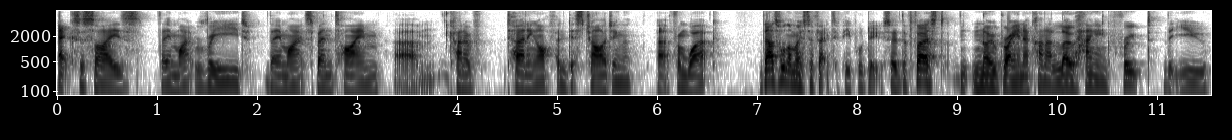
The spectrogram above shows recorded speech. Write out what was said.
exercise, they might read, they might spend time um, kind of turning off and discharging uh, from work that's what the most effective people do. So the first no-brainer kind of low-hanging fruit that you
